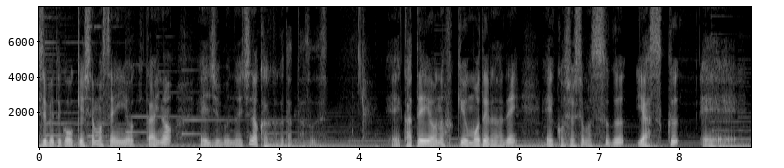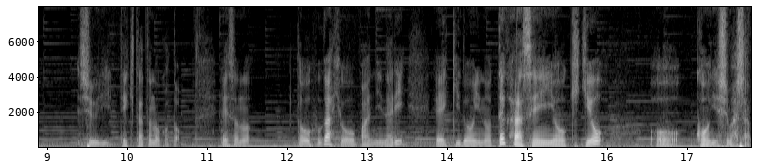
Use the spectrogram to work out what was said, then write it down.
すべ、て合計しても専用機械の、え10分の1の価格だったそうです、え家庭用の普及モデルなので、え故障してもすぐ安く、え修理できたとのこと。えその豆腐が評判になり、え軌道に乗ってから専用機器を購入しました。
